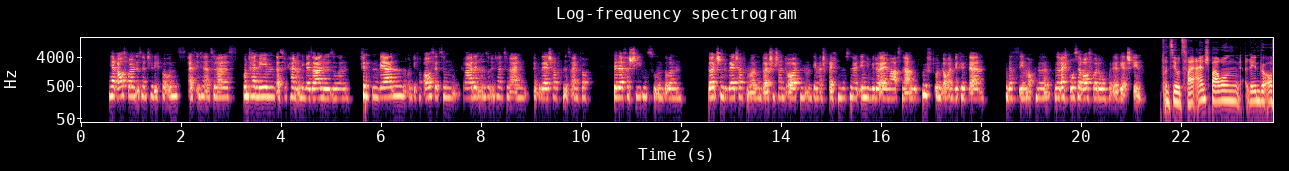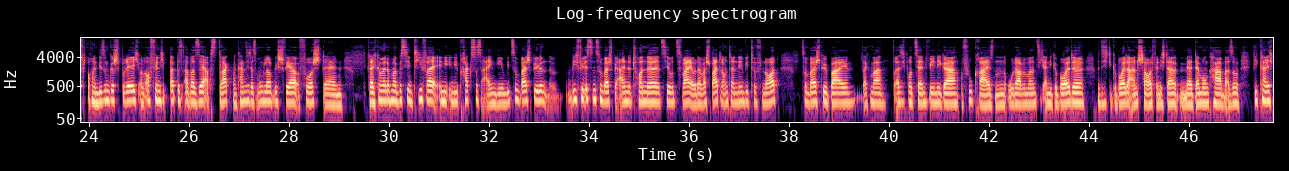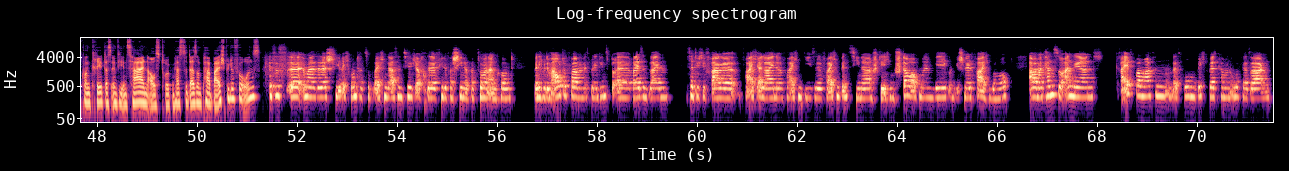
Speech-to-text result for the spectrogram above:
Herausfordernd ist natürlich bei uns als internationales Unternehmen, dass wir keine Universallösungen finden werden. Und die Voraussetzung gerade in unseren internationalen Gesellschaften ist einfach sehr, sehr verschieden zu unseren deutschen Gesellschaften unseren deutschen Standorten. Und dementsprechend müssen halt individuell Maßnahmen geprüft und auch entwickelt werden. Und das ist eben auch eine, eine recht große Herausforderung, vor der wir jetzt stehen. Von CO2-Einsparungen reden wir oft auch in diesem Gespräch und oft finde ich, bleibt es aber sehr abstrakt. Man kann sich das unglaublich schwer vorstellen. Vielleicht können wir noch mal ein bisschen tiefer in die, in die Praxis eingehen. Wie zum Beispiel, wie viel ist denn zum Beispiel eine Tonne CO2 oder was spart ein Unternehmen wie TÜV Nord zum Beispiel bei, sag mal, 30 Prozent weniger Flugreisen oder wenn man sich an die Gebäude, wenn sich die Gebäude anschaut, wenn ich da mehr Dämmung habe. Also wie kann ich konkret das irgendwie in Zahlen ausdrücken? Hast du da so ein paar Beispiele für uns? Es ist äh, immer sehr, sehr schwierig runterzubrechen, da es natürlich auf sehr viele verschiedene Faktoren ankommt wenn ich mit dem Auto fahre, wenn wir jetzt bei den Dienstreisen bleiben, ist natürlich die Frage, fahre ich alleine, fahre ich einen Diesel, fahre ich einen Benziner, stehe ich im Stau auf meinem Weg und wie schnell fahre ich überhaupt. Aber man kann es so annähernd greifbar machen und als groben Richtwert kann man ungefähr sagen,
